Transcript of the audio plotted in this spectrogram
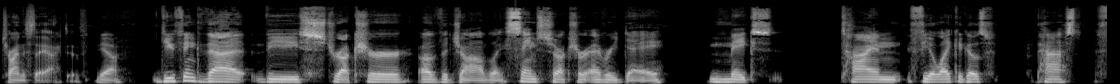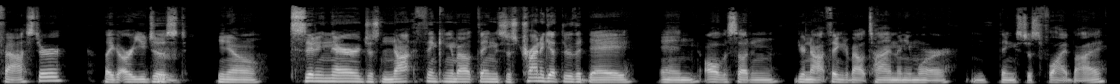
trying to stay active. Yeah. Do you think that the structure of the job, like same structure every day, makes time feel like it goes past faster? Like, are you just, you know, sitting there just not thinking about things, just trying to get through the day, and all of a sudden you're not thinking about time anymore and things just fly by?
